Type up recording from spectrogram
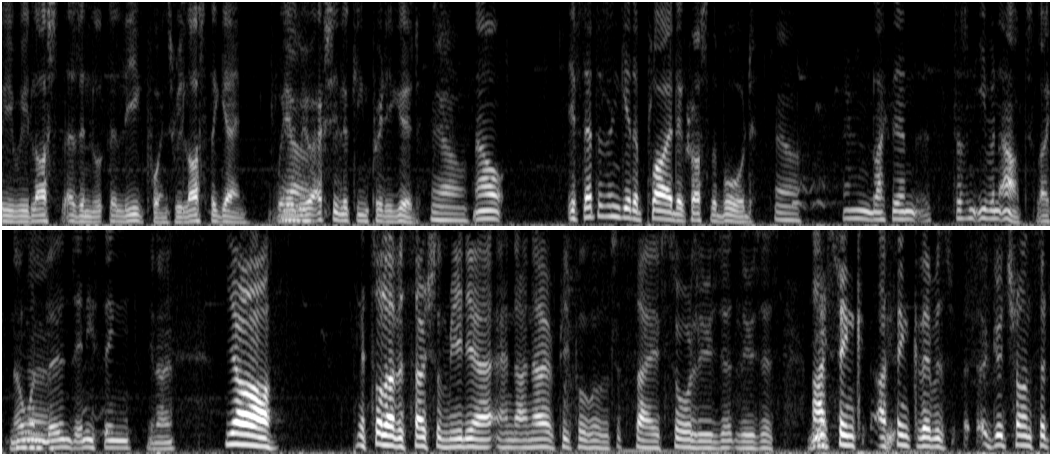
we we lost as in the league points. We lost the game where Yeah. we were actually looking pretty good. Yeah. Now, if that doesn't get applied across the board, Yeah. then like then it doesn't even out. Like no one learns anything. You know. Yeah, it's all over social media, and I know people will just say sore lo- losers. I think I think there was a good chance that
